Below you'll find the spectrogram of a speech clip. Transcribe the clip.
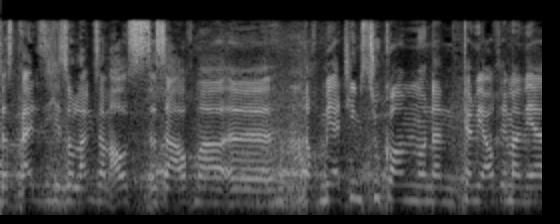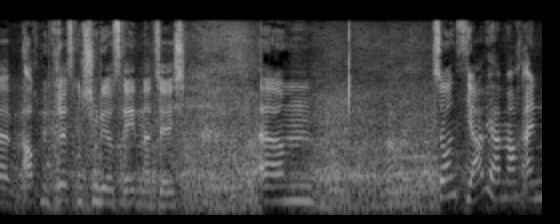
das breitet sich jetzt so langsam aus, dass da auch mal äh, noch mehr Teams zukommen und dann können wir auch immer mehr, auch mit größeren Studios reden natürlich. Ähm, Sonst ja, wir haben auch ein,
